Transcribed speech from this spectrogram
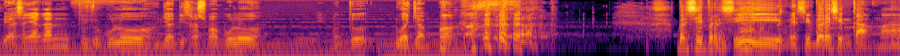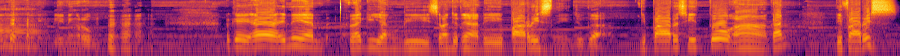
Biasanya kan 70 jadi 150 untuk 2 jam. Bersih bersih, bersih beresin kamar. Cleaning room. Oke, eh, ini yang- lagi yang di selanjutnya di Paris nih juga. Di Paris itu ah kan di Paris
